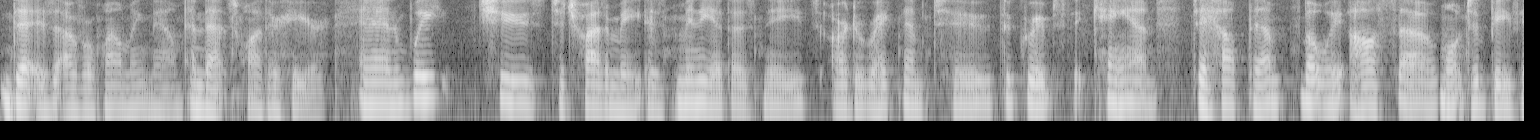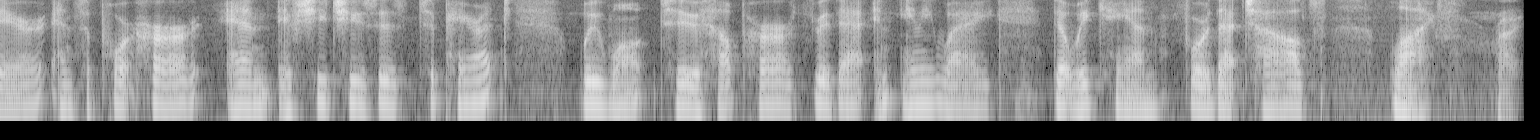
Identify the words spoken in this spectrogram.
that is overwhelming them. And that's why they're here. And we choose to try to meet as many of those needs or direct them to the groups that can to help them. But we also want to be there and support her. And if she chooses to parent, we want to help her through that in any way that we can for that child's life. Right.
